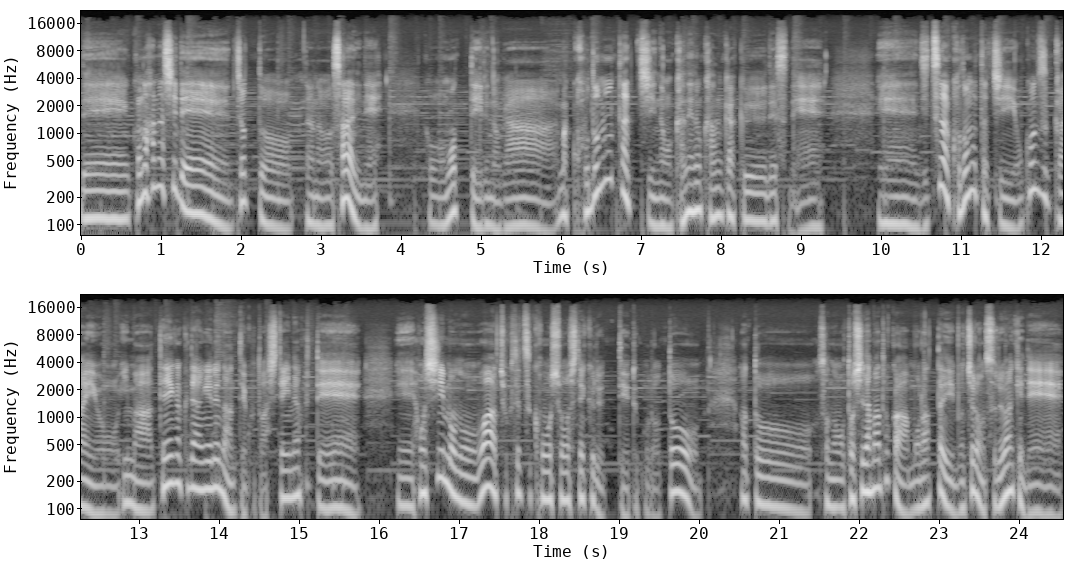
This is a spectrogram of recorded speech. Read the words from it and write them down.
で、この話で、ちょっと、あの、さらにね、こう思っているのが、まあ、子供たちのお金の感覚ですね。えー実は子供たちお小遣いを今定額であげるなんていうことはしていなくて、えー欲しいものは直接交渉してくるっていうところとあとそのお年玉とかもらったりもちろんするわけで、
